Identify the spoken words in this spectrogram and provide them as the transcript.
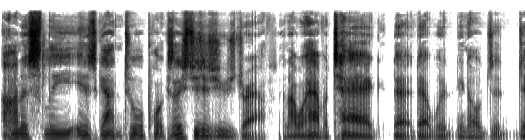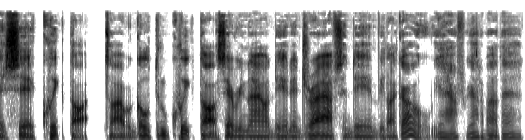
honestly, it's gotten to a point because I used to just use drafts, and I would have a tag that that would you know just, just say quick thought. So I would go through quick thoughts every now and then in drafts, and then be like, oh yeah, I forgot about that.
